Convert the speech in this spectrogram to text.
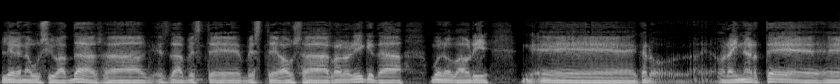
lege nagusi bat da, oza, ez da beste, beste gauza rarorik, eta, bueno, ba, hori, e, claro, orain arte, e,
